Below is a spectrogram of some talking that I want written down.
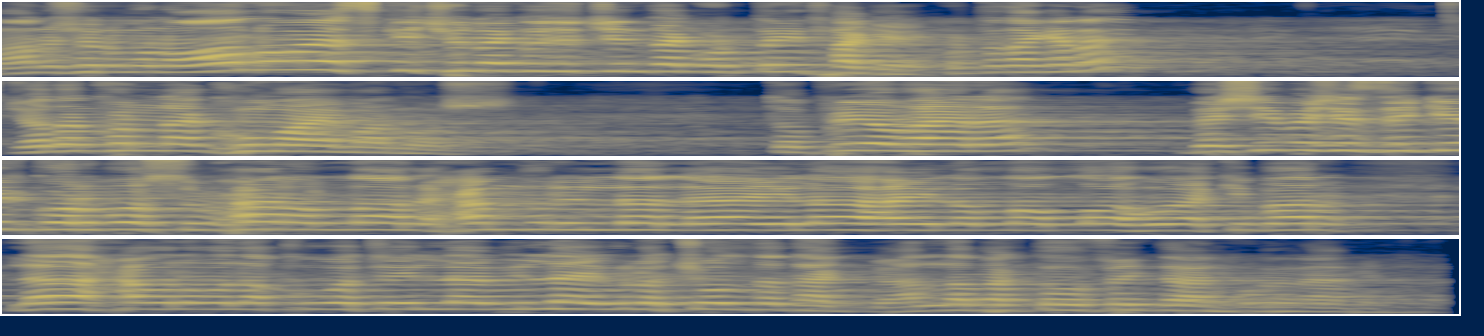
মানুষের মন অলওয়েজ কিছু না কিছু চিন্তা করতেই থাকে। করতে থাকে না? যতক্ষণ না ঘুমায় মানুষ। তো প্রিয় ভাইরা, বেশি বেশি জিকির করব। সুবহান আল্লাহ আলহামদুলিল্লাহ আল্লাহু বিল্লাহ, এগুলো চলতে থাকবে। আল্লাহ তৌফিক দান করুন, আমিন।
